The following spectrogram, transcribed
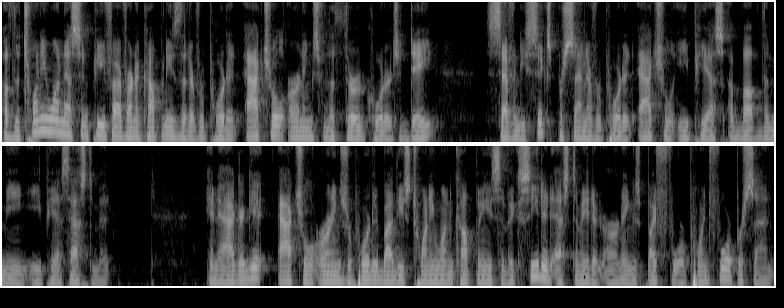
Of the 21 S&P 500 companies that have reported actual earnings for the third quarter to date, 76% have reported actual EPS above the mean EPS estimate. In aggregate, actual earnings reported by these 21 companies have exceeded estimated earnings by 4.4%.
